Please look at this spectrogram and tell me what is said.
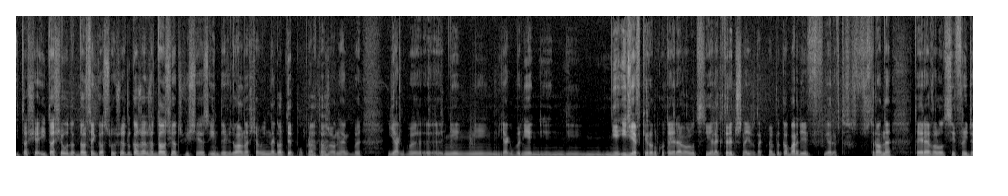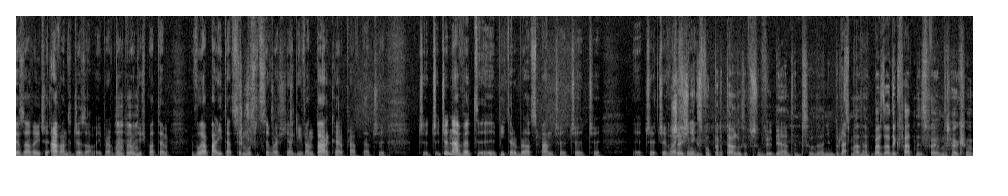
I to się, i to się u Dolciego słyszy, tylko że, że Dolce oczywiście jest indywidualnością innego typu, prawda? Mhm. Że on jakby, jakby, y, nie, nie, jakby nie, nie, nie, idzie w kierunku tej rewolucji elektrycznej, że tak powiem, tylko bardziej w, w stronę tej rewolucji free jazzowej czy avant jazzowej, prawda? Którą Mhm. gdzieś potem wyłapali tacy muzycy właśnie jak Ivan Parker, prawda, czy, czy, czy, czy nawet y, Peter Brodsman, czy, czy, czy, czy, czy właśnie, Rzeźnik z Wuppertalu, zawsze uwielbiałem ten pseudonim Brucmana. Bardzo adekwatny swoją drogą.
